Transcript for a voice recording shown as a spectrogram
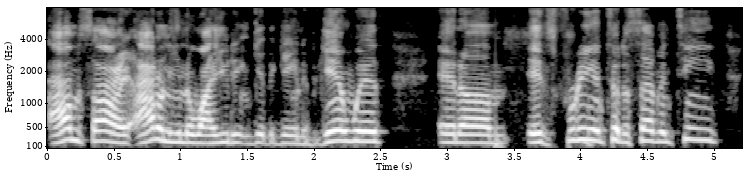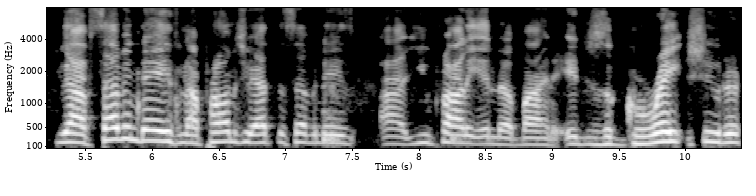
I'm sorry, I don't even know why you didn't get the game to begin with and um it's free until the 17th you have seven days and i promise you after seven days uh, you probably end up buying it it is a great shooter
